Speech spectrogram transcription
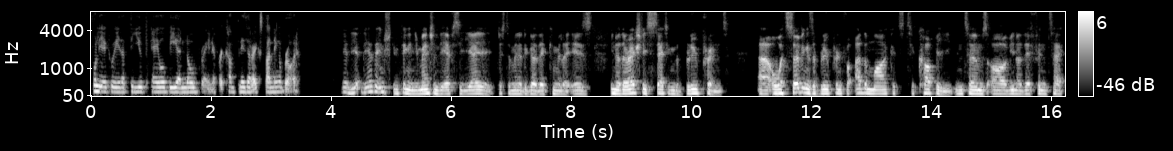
fully agree that the UK will be a no-brainer for companies that are expanding abroad. Yeah, the, the other interesting thing, and you mentioned the FCA just a minute ago there, Camilla, is, you know, they're actually setting the blueprint uh, or what's serving as a blueprint for other markets to copy in terms of, you know, their fintech,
